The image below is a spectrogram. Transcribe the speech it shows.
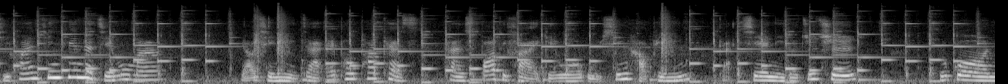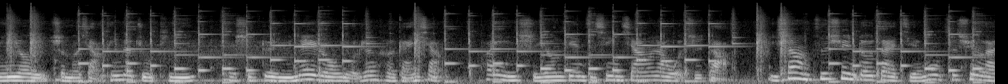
喜欢今天的节目吗？邀请你在 Apple Podcast 和 Spotify 给我五星好评，感谢你的支持。如果你有什么想听的主题，或是对于内容有任何感想，欢迎使用电子信箱让我知道。以上资讯都在节目资讯栏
